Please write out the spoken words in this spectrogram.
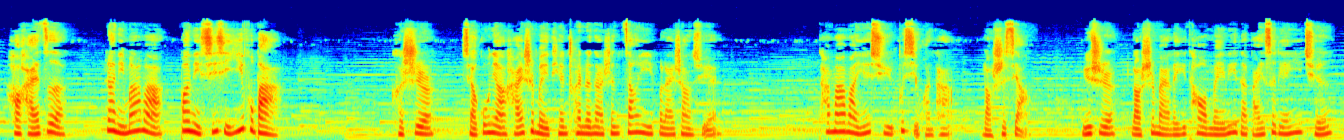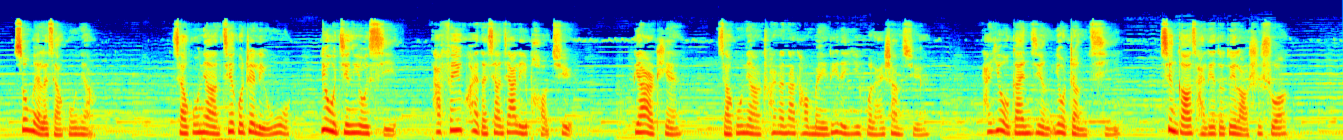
好孩子，让你妈妈帮你洗洗衣服吧。”可是，小姑娘还是每天穿着那身脏衣服来上学。她妈妈也许不喜欢她，老师想。于是，老师买了一套美丽的白色连衣裙，送给了小姑娘。小姑娘接过这礼物，又惊又喜，她飞快地向家里跑去。第二天，小姑娘穿着那套美丽的衣服来上学，她又干净又整齐，兴高采烈地对老师说：“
